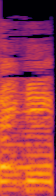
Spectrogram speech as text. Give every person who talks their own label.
Speaker 1: conseguir.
